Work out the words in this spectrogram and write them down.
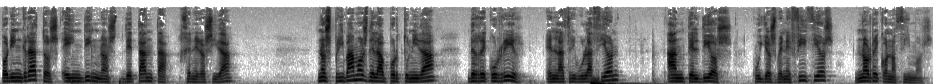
por ingratos e indignos de tanta generosidad, nos privamos de la oportunidad de recurrir en la tribulación ante el Dios cuyos beneficios no reconocimos.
